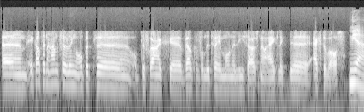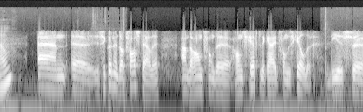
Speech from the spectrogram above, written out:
Ehm, ik had een aanvulling op, het, eh, op de vraag eh, welke van de twee Mona Lisa's nou eigenlijk de echte was. Ja. En eh, ze kunnen dat vaststellen aan de hand van de handschriftelijkheid van de schilder. Die is eh,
